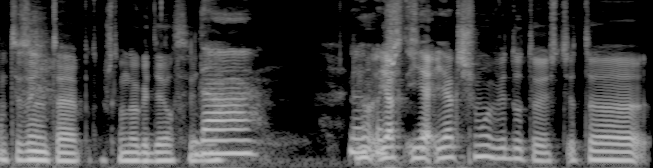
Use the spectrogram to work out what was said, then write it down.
А ты занятая, потому что много дел себе. Да. Ну, я, я, я к чему веду? То есть это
